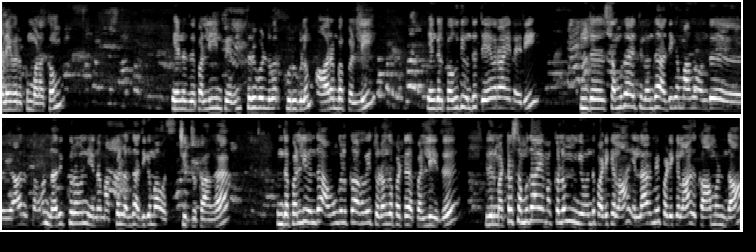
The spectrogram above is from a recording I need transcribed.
அனைவருக்கும் வணக்கம். எனது பள்ளியின் பேரும் திருவள்ளுவர் குருகுலம் ஆரம்ப பள்ளி எங்கள் பகுதி வந்து தேவராய தேவராயநரி இந்த சமுதாயத்தில் வந்து அதிகமாக வந்து யார் இருக்காங்க நரிக்குறவன் என மக்கள் வந்து அதிகமாக வசிச்சிட்டு இருக்காங்க இந்த பள்ளி வந்து அவங்களுக்காகவே தொடங்கப்பட்ட பள்ளி இது. இதில் மற்ற சமுதாய மக்களும் இங்க வந்து படிக்கலாம். எல்லாருமே படிக்கலாம். இது காமன் தான்.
